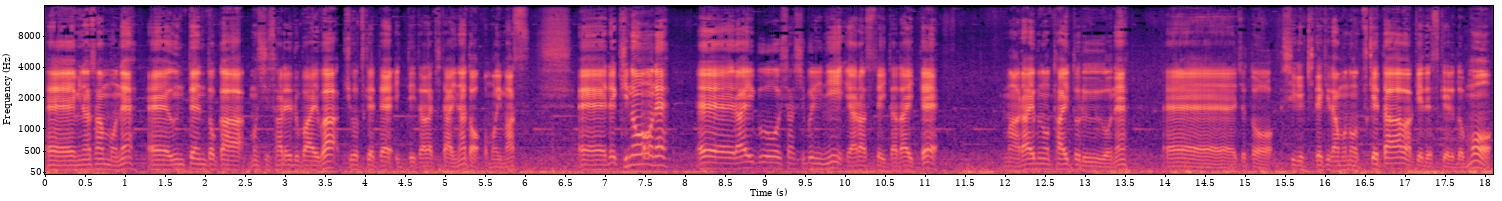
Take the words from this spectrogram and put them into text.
えー、皆さんもね、えー、運転とかもしされる場合は気をつけて行っていただきたいなと思います。えー、で、昨日ね、えライブを久しぶりにやらせていただいて、まあ、ライブのタイトルをね、えちょっと刺激的なものをつけたわけですけれども、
